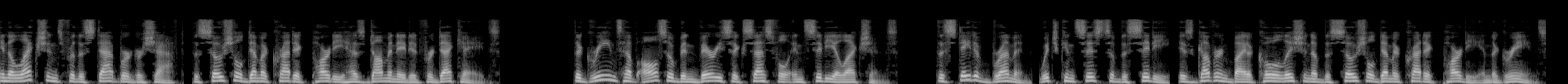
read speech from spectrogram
In elections for the Stadtbürgerschaft, the Social Democratic Party has dominated for decades. The Greens have also been very successful in city elections. The state of Bremen, which consists of the city, is governed by a coalition of the Social Democratic Party and the Greens.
